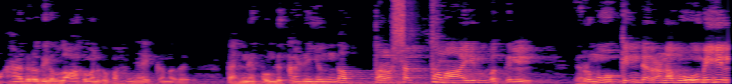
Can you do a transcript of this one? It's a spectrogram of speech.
മഹാദ്രതി മുൻപ് പറഞ്ഞേക്കുന്നത് തന്നെ കൊണ്ട് കഴിയുന്നത്ര ശക്തമായ രൂപത്തിൽ എർമൂക്കിന്റെ രണഭൂമിയിൽ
